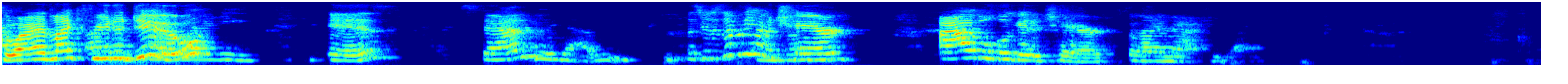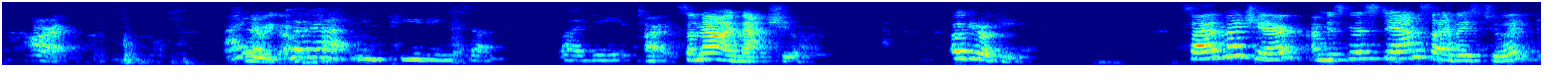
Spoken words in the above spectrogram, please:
so what I'd like for you to do is stand. Oh, Let's see, does everybody have a uh-huh. chair? I will go get a chair so that I match you guys. All right, I There we go. at repeating somebody. all right, so now I match you. Okay, okay. Side of my chair, I'm just gonna stand sideways to it.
